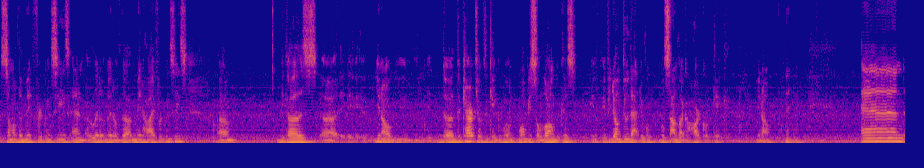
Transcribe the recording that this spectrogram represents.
some of the mid frequencies and a little bit of the mid high frequencies. Um, because uh, you know the the character of the kick won't, won't be so long because if, if you don't do that it will, will sound like a hardcore kick you know? And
